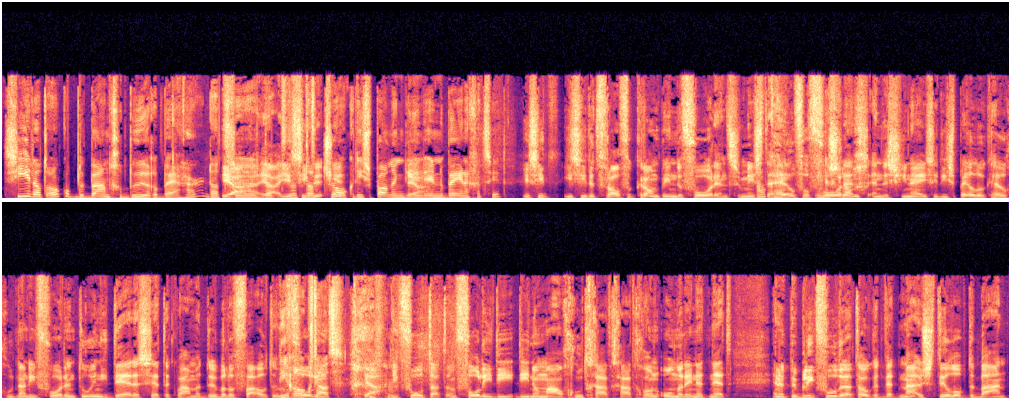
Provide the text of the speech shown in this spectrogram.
Zie je dat ook op de baan gebeuren bij haar? Dat, ja, uh, ja, dat, je dat, ziet dat het- choke, die spanning die Ja. in de benen gaat zitten? Je ziet, je ziet het vooral verkrampen in de voorhand. Ze miste Oké, heel veel slag. En de Chinezen die speelden ook heel goed naar die voorhand toe. In die derde set er kwamen dubbele fouten. Die rookt dat. Ja, die voelt dat. Een volley die, die normaal goed gaat, gaat gewoon onder in het net. En het publiek voelde dat ook. Het werd muisstil op de baan.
